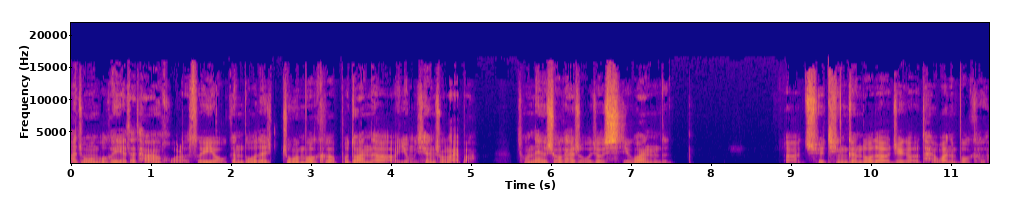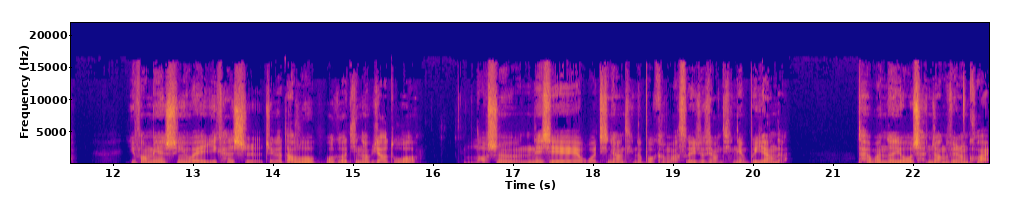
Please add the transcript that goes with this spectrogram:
啊，中文播客也在台湾火了，所以有更多的中文播客不断的涌现出来吧。从那个时候开始，我就习惯的，呃，去听更多的这个台湾的播客。一方面是因为一开始这个大陆播客听到比较多，老是那些我经常听的播客嘛，所以就想听点不一样的。台湾的又成长的非常快，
